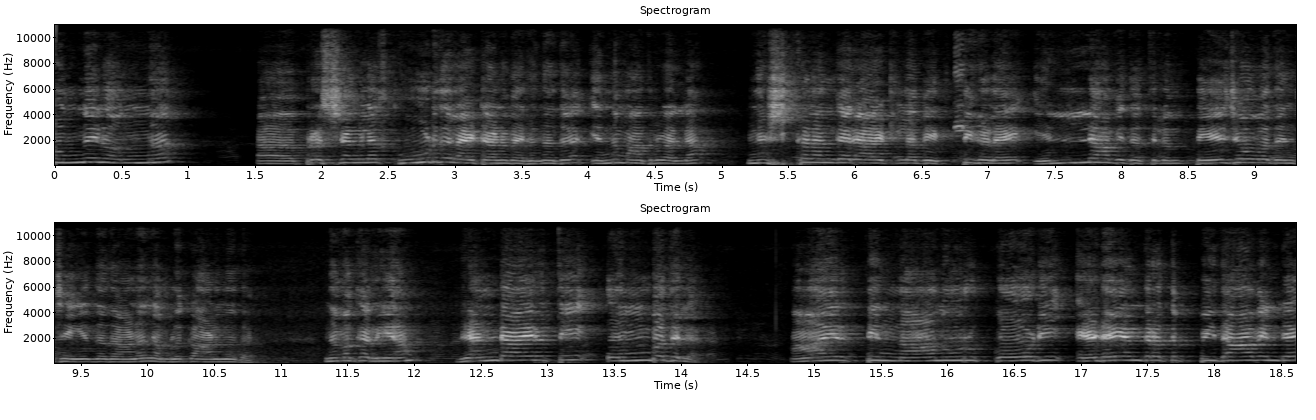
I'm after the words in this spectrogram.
ഒന്നിനൊന്ന് പ്രശ്നങ്ങൾ കൂടുതലായിട്ടാണ് വരുന്നത്. എന്ന് മാത്രമല്ല നിഷ്കളങ്കരായിട്ടുള്ള വ്യക്തികളെ എല്ലാ വിധത്തിലും തേജോവധം ചെയ്യുന്നതാണ് നമ്മൾ കാണുന്നത്. നമുക്കറിയാം രണ്ടായിരത്തി ഒമ്പതിൽ ആയിരത്തി നാനൂറ് കോടി എടയന്ത്രത്ത് പിതാവിന്റെ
